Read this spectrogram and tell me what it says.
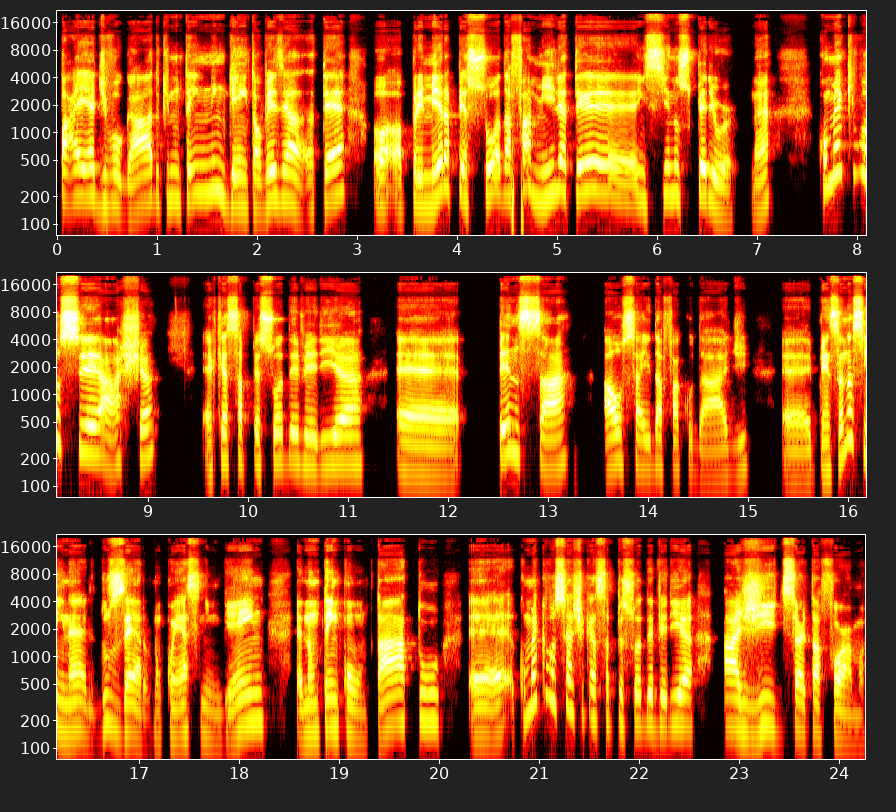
pai advogado, que não tem ninguém, talvez é até a primeira pessoa da família a ter ensino superior, né? Como é que você acha é que essa pessoa deveria é, pensar ao sair da faculdade é, pensando assim, né? Do zero, não conhece ninguém, é, não tem contato. É, como é que você acha que essa pessoa deveria agir de certa forma?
